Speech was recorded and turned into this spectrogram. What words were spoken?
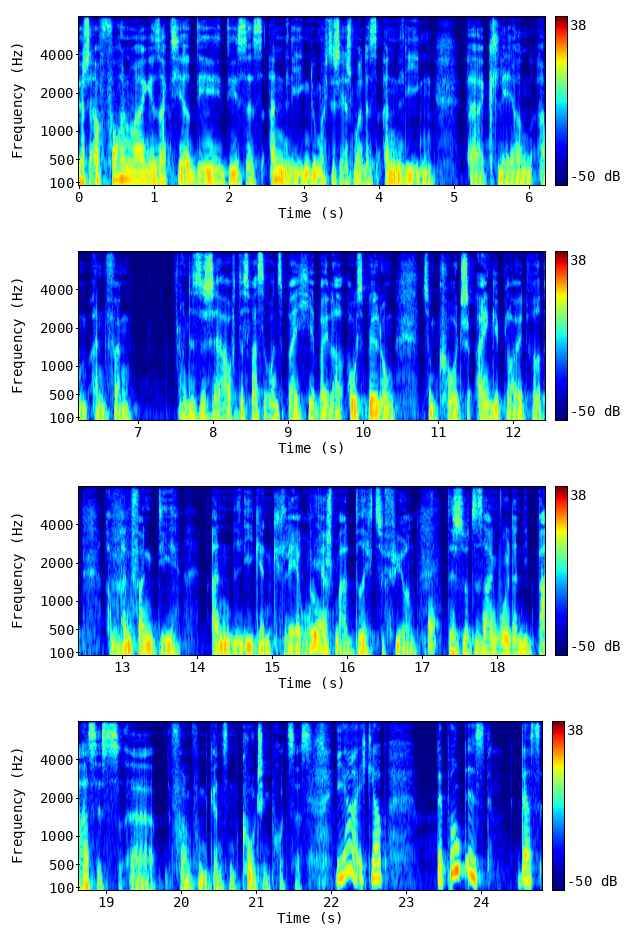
Du hast auch vorhin mal gesagt, hier die, dieses Anliegen, du möchtest erstmal das Anliegen äh, klären am Anfang. Und das ist ja auch das, was uns bei, hier bei der Ausbildung zum Coach eingebläut wird. Am Anfang die Anliegenklärung Ja. erstmal durchzuführen. Ja. Das ist sozusagen wohl dann die Basis äh, vom, vom ganzen Coaching-Prozess. Ja, ich glaube, der Punkt ist, dass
